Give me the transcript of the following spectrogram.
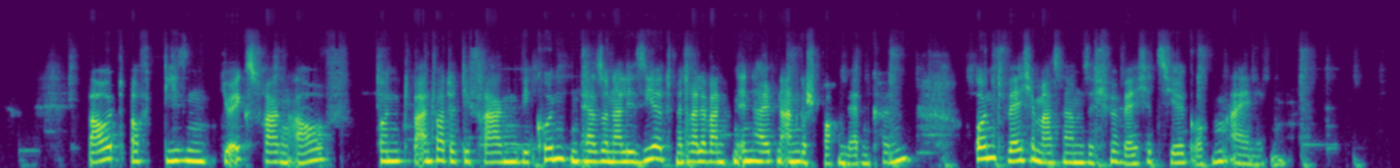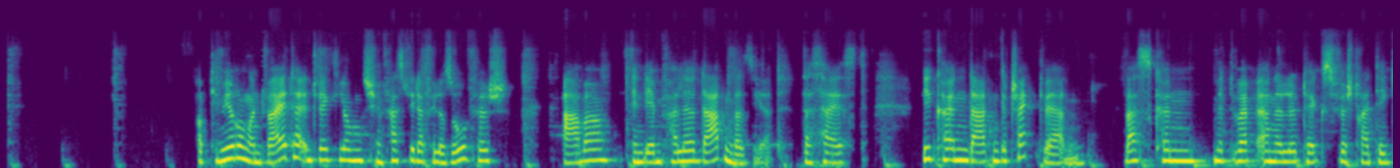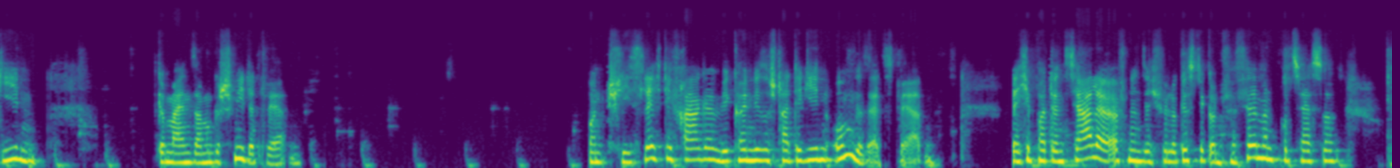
baut auf diesen UX-Fragen auf und beantwortet die Fragen, wie Kunden personalisiert mit relevanten Inhalten angesprochen werden können und welche Maßnahmen sich für welche Zielgruppen einigen. Optimierung und Weiterentwicklung ist schon fast wieder philosophisch, aber in dem Falle datenbasiert. Das heißt, wie können Daten getrackt werden? Was können mit Web Analytics für Strategien gemeinsam geschmiedet werden? Und schließlich die Frage, wie können diese Strategien umgesetzt werden? Welche Potenziale eröffnen sich für Logistik und Fulfillment-Prozesse?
